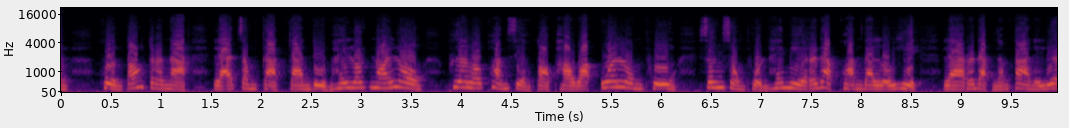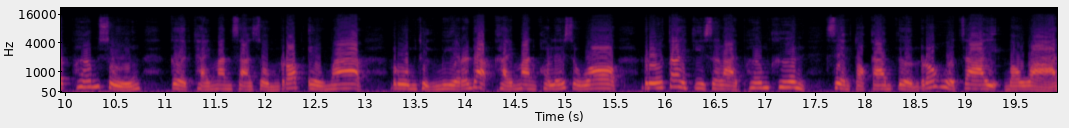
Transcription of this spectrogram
น ควรต้องตระหนัก และจำกัดการดื่มให้ลดน้อยลง เพื่อลดความเสี่ยงต่อภาวะอ้วนลงพุง ซึ่งส่งผลให้มีระดับความดันโลหิต และระดับน้ำตาลในเลือดเพิ่มสูง เกิดไขมันสะสมรอบเอวมาก รวมถึงมีระดับไขมันคอเลสเตอรอลหรือไตรกลีเซอไรด์เพิ่มขึ้น เสี่ยงต่อการเกิดโรคหัวใจ เบาหวาน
